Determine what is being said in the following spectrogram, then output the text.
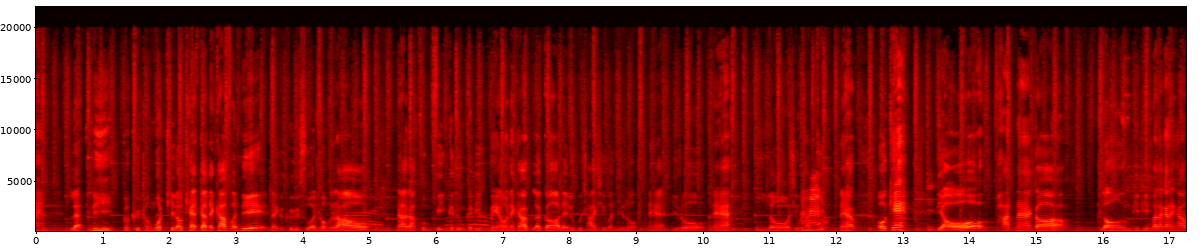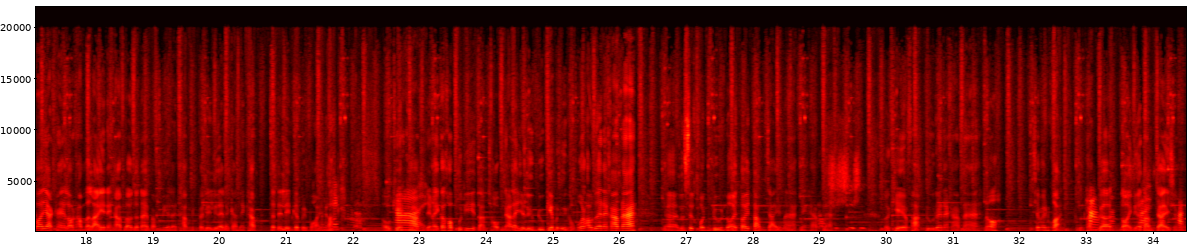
และนี่ก็คือทั้งหมดที่เราแคสกันนะครับ วันนี้นั่นก็คือสวนของเรา ใช่ น่ารักฟุ้งฟิ้งกระดุมกระดิ่งแมวนะครับ แล้วก็ได้ลูกผู้ชายชื่อว่าฮีโร่นะฮะฮีโร่นะฮะฮีโร่ชื่อภาษาอังกฤษนะครับ โอเค เดี๋ยวพาร์ทหน้าก็ ลองพิมพ์ๆมาแล้วกันนะครับ ว่าอยากให้เราทำอะไรนะครับ เราจะได้แบบมีอะไรทำกันไปเรื่อยๆแล้วกันนะครับ จะได้เล่นกันบ่อยๆโอเนาะเคค่ะโอเคครับ ใช่ ยังไงก็ขอบคุณที่ติดตามชมนะ และอย่าลืมดูเกมอื่นๆของพวกเราด้วยนะครับนะนะรู้สึกคนดูน้อยต้อยต่ำใจมากนะครับนะ โอเค ฝากดูด้วยนะครับนะ เนาะใช่ไหมคุณขวัญ คุณขวัญก็น้อยเนื้อต่ำใจใช่ไหม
